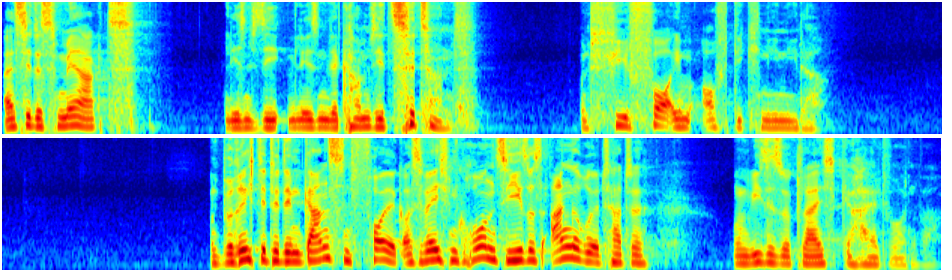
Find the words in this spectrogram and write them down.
als sie das merkt, lesen, sie, lesen wir, kam sie zitternd und fiel vor ihm auf die Knie nieder. Und berichtete dem ganzen Volk, aus welchem Grund sie Jesus angerührt hatte und wie sie sogleich geheilt worden war.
